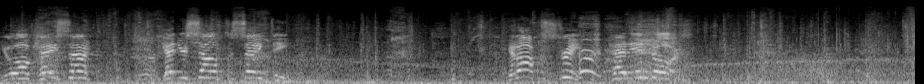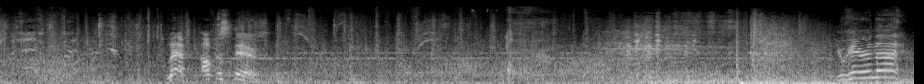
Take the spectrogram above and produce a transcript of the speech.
You okay, sir? Get yourself to safety. Get off the street. Head indoors. Left, up the stairs. You hearing that?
